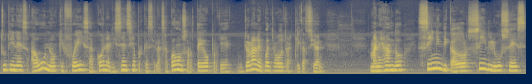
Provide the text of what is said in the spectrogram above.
tú tienes a uno que fue y sacó la licencia porque se la sacó en un sorteo, porque yo no le encuentro otra explicación, manejando sin indicador, sin luces,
